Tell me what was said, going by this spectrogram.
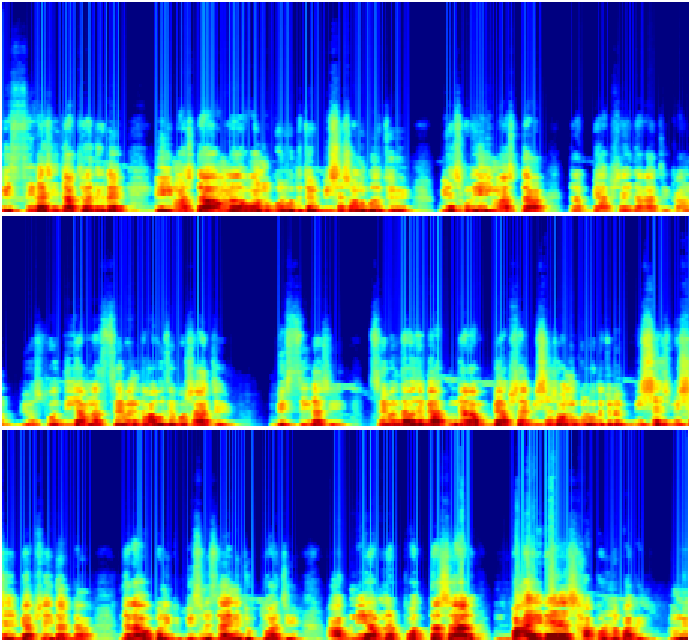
বৃশ্চিক রাশি জাতক জাতিকরা এই মাসটা আমরা অনুকূল হতে চাই বিশেষ অনুকূল হতে চাই বিশেষ করে এই মাসটা যারা ব্যবসায়ী দ্বারা আছে, কারণ বৃহস্পতি আপনার সেভেন্থ হাউসে বসে আছে, বৃশ্চিক রাশি। সেভেন্থ হাউসে যারা ব্যবসায় বিশেষ অনুকূল হতে চলে বিশেষ বিশেষ ব্যবসায়ী দ্বারা যারা মানে বিজনেস লাইনে যুক্ত আছে আপনি আপনার প্রত্যাশার বাইরে সাফল্য পাবেন। আপনি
